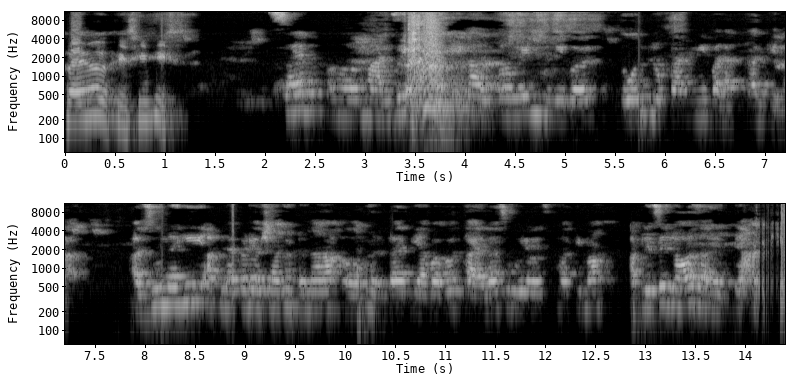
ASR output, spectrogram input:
प्रायमफिसी दिसतं. साहेब मानवी एका अल्पवयीन मुलीवर दोन लोकांनी बलात्कार केला. अजूनही आपल्याकडे अशा घटना अ, घडतायत याबाबत कायदा सुव्यवस्था किंवा आपले जे लॉज आहेत ते आणखी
